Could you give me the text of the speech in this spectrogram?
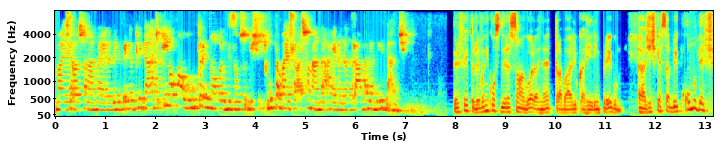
mais relacionada à era da empregabilidade e uma outra e nova visão substituta mais relacionada à era da trabalhabilidade. Perfeito. Levando em consideração agora, né, trabalho, carreira e emprego, a gente quer saber como, def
